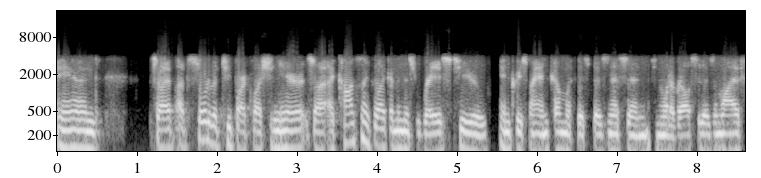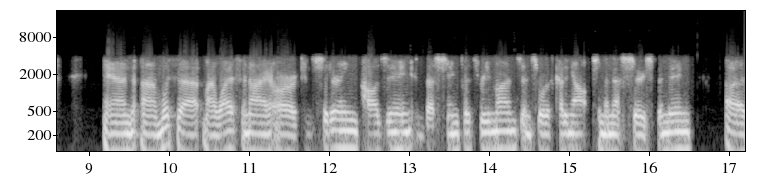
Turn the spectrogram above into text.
And so I've, I've sort of a two part question here. So I constantly feel like I'm in this race to increase my income with this business and, and whatever else it is in life. And um, with that, my wife and I are considering pausing investing for three months and sort of cutting out some unnecessary spending uh,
